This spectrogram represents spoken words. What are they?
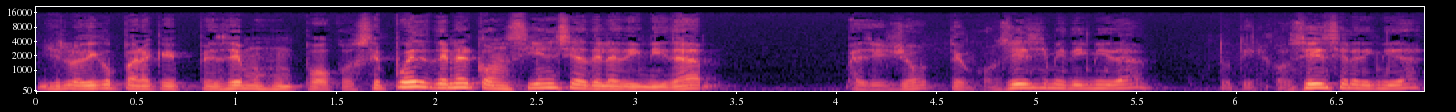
Yo lo digo para que pensemos un poco. ¿Se puede tener conciencia de la dignidad? Es decir, yo tengo conciencia de mi dignidad, tú tienes conciencia de la dignidad,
